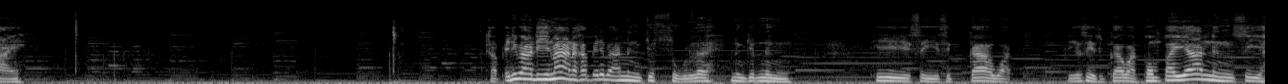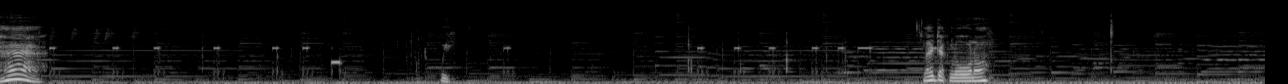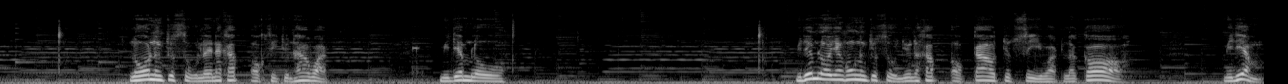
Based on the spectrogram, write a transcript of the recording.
ครับ SDBR ดีมากนะครับ SDBR 1.0 เลย 1.1 ที่ 49 วัตต์ดีก็49 วัตต์ ผมไปย่าน145 ไล่จากโลเนาะโล 1.0 เลยนะครับ ออก 4.5 วัตต์มีเดียมโลมีเดียมโลยังคง 1.0 อยู่นะครับ ออก 9.4 วัตต์ แล้วก็มีเดียม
